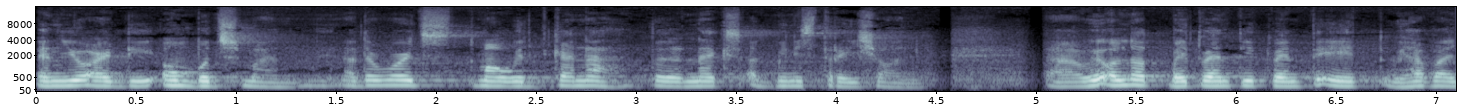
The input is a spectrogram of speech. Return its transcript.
and you are the ombudsman. In other words, tumawid ka na to the next administration. Uh, we all know by 2028 we have a,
